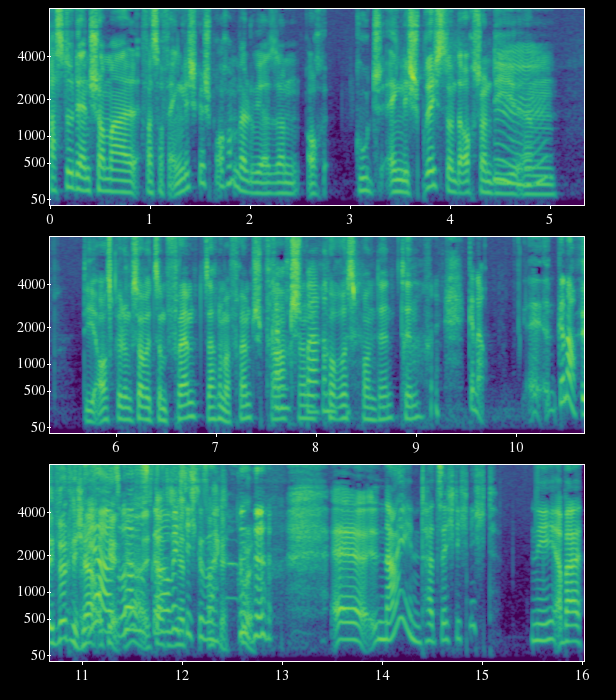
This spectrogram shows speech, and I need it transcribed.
Hast du denn schon mal was auf Englisch gesprochen, weil du ja so ein, auch gut Englisch sprichst und auch schon die, ähm, die Ausbildung, sorry, zum Fremd, sag nochmal, Fremdsprachen. Fremdsprachenkorrespondentin? Genau. Äh, genau. Äh, Wirklich, ja, okay. so hast du ich es genau richtig gesagt. Okay, cool. Äh, nein, tatsächlich nicht. Nee, aber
